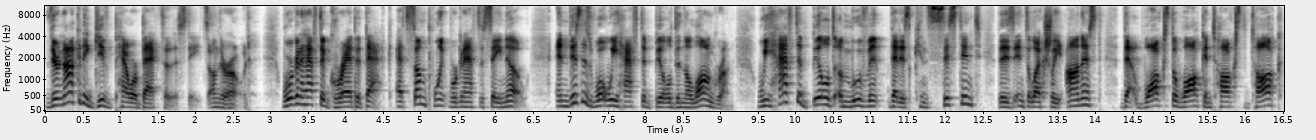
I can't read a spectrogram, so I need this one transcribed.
They're not going to give power back to the states on their own. We're going to have to grab it back. At some point, we're going to have to say no. And this is what we have to build in the long run. We have to build a movement that is consistent, that is intellectually honest, that walks the walk and talks the talk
